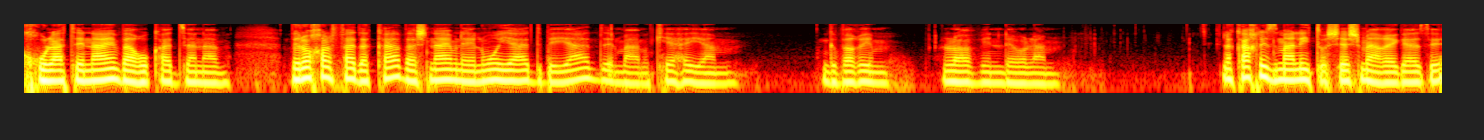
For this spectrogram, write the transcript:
כחולת עיניים וארוכת זנב. ולא חלפה דקה, והשניים נעלמו יד ביד אל מעמקי הים. גברים, לא אבין לעולם. לקח לי זמן להתאושש מהרגע הזה,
